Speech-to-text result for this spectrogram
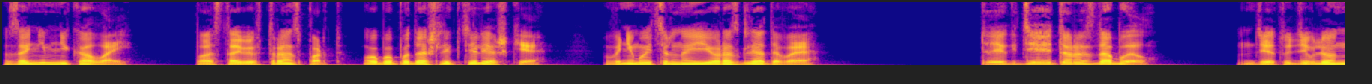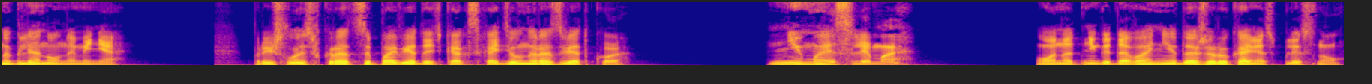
за ним Николай. Поставив транспорт, оба подошли к тележке, внимательно ее разглядывая. «Ты где это раздобыл?» Дед удивленно глянул на меня. Пришлось вкратце поведать, как сходил на разведку. «Немыслимо!» Он от негодования даже руками сплеснул.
